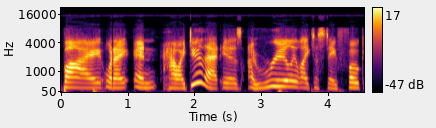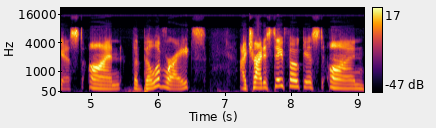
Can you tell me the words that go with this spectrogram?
By what I and how I do that is I really like to stay focused on the Bill of Rights. I try to stay focused on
